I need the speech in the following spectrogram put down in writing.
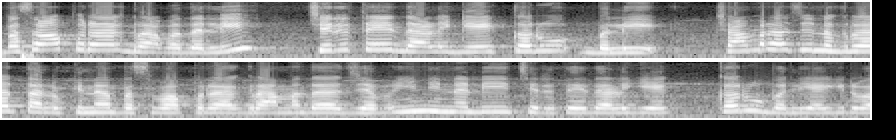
ಬಸವಾಪುರ ಗ್ರಾಮದಲ್ಲಿ ಚಿರತೆ ದಾಳಿಗೆ ಕರು ಬಲಿ. ಚಾಮರಾಜನಗರ ತಾಲೂಕಿನ ಬಸವಾಪುರ ಗ್ರಾಮದ ಜಮೀನಿನಲ್ಲಿ ಚಿರತೆ ದಾಳಿಗೆ ಕರು ಬಲಿಯಾಗಿರುವ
